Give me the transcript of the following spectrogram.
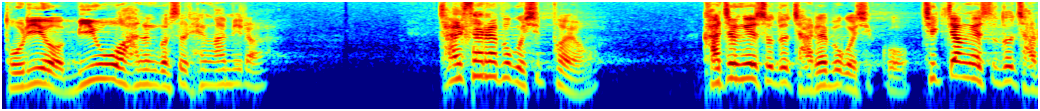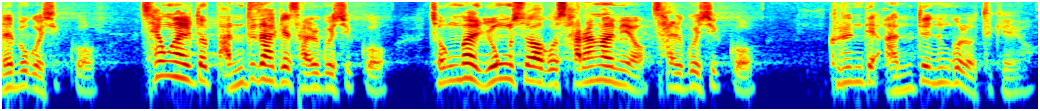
도리어 미워하는 것을 행함이라. 잘 살아보고 싶어요. 가정에서도 잘해보고 싶고 직장에서도 잘해보고 싶고 생활도 반듯하게 살고 싶고 정말 용서하고 사랑하며 살고 싶고 그런데 안 되는 걸 어떻게 해요?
